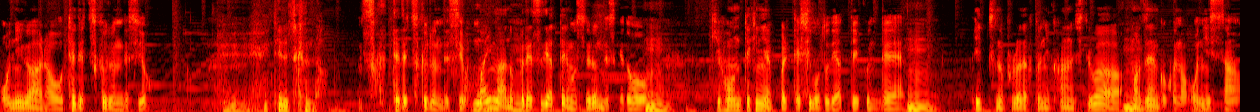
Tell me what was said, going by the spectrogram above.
鬼瓦を手で作るんですよ。へえ手で作るんだ手で作るんですよ。うん。まあ今、あの、うん。プレスでやったりもするんですけど、うん。基本的にはやっぱり手仕事でやっていくんで、うん。イッチのプロダクトに関しては、うん。まあ全国の鬼師さん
